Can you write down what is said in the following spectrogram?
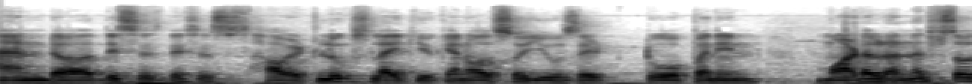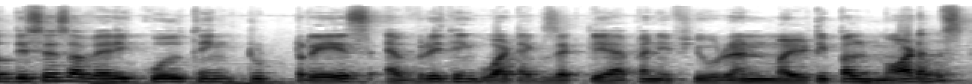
and uh, this is this is how it looks like. You can also use it to open in model runner so this is a very cool thing to trace everything what exactly happen if you run multiple models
